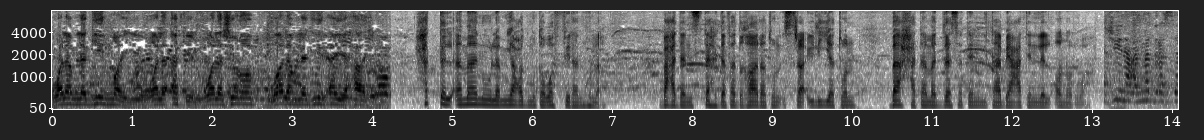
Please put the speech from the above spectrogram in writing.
ولا ملاقين مي ولا أكل ولا شرب ولا ملاقين أي حاجة. حتى الأمان لم يعد متوفرا هنا. بعد أن استهدفت غارة إسرائيلية باحة مدرسة تابعة للأونروا. جينا على المدرسة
